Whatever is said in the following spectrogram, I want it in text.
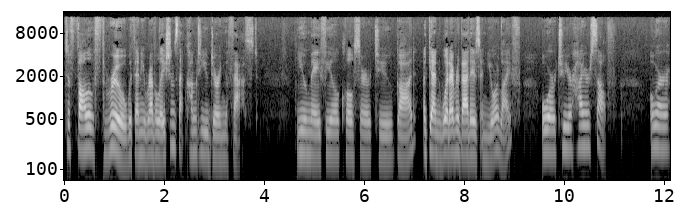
to follow through with any revelations that come to you during the fast. You may feel closer to God, again, whatever that is in your life, or to your higher self, or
